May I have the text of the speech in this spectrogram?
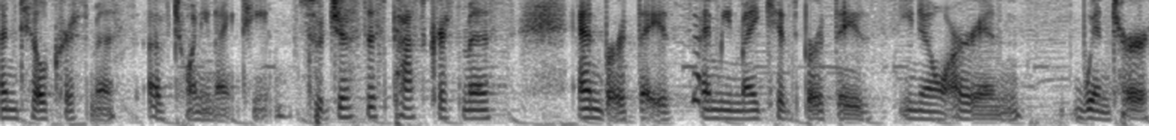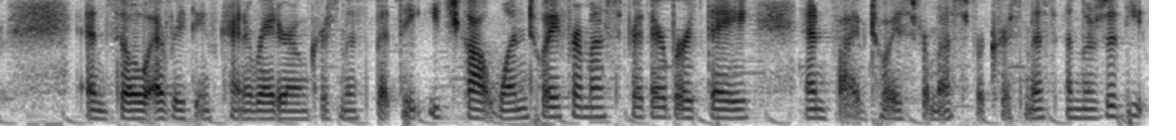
until Christmas of 2019. So just this past Christmas and birthdays. I mean, my kids' birthdays, you know, are in winter. And so everything's kind of right around Christmas, but they each got one toy from us for their birthday and five toys from us for Christmas. And those are the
